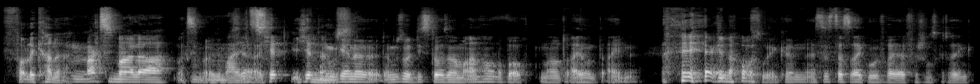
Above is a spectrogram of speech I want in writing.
volle Kanne. Maximaler Maximal. Ja, Malz. ich hätte, ich hätte dann gerne, da müssen wir die Stores mal anhauen, wir auch mal drei und eine ja, genau. ausprobieren können. Es ist das alkoholfreie Erfrischungsgetränk.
